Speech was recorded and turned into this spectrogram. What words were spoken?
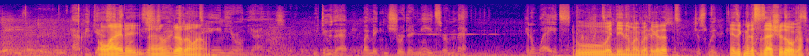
Ladies and gentlemen. We do that by making sure their needs are met. In a way, it's Ú, egy dino megbetegedett. Nézzük, mi lesz az első dolga.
